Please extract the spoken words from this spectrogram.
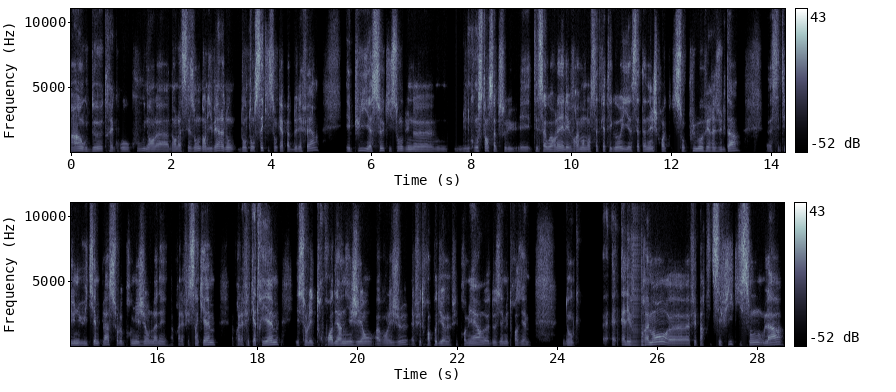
un ou deux très gros coups dans la, dans la saison, dans l'hiver, et donc, dont on sait qu'ils sont capables de les faire. Et puis, il y a ceux qui sont d'une constance absolue. Et Tessa Worley, elle est vraiment dans cette catégorie. Cette année, je crois que son plus mauvais résultat, euh, c'était une huitième place sur le premier géant de l'année. Après, elle a fait cinquième, après, elle a fait quatrième. Et sur les trois derniers géants avant les Jeux, elle fait trois podiums. Elle fait première, euh, deuxième et troisième. Donc, elle est vraiment, euh, elle fait partie de ces filles qui sont là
